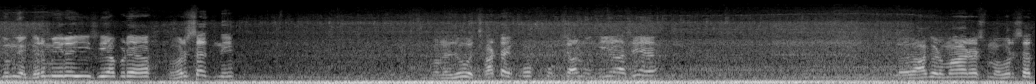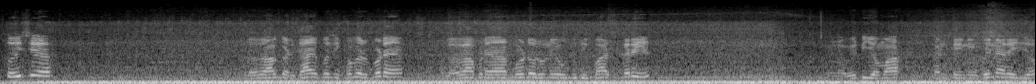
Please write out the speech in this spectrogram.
કેમ ગરમી રહી છે આપણે વરસાદની. એટલે જુઓ છાંટા કોક કોક ચાલુ થયા છે. આગળ મહારાષ્ટ્રમાં વરસાદ તો છે હવે આગળ જાય પછી ખબર પડે. એટલે હવે આપણે આ બોર્ડરોને એવું બધું પાસ કરી. અને વિડીયોમાં કન્ટિન્યુ બન્યા રહીજો.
